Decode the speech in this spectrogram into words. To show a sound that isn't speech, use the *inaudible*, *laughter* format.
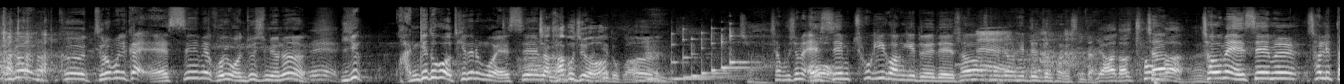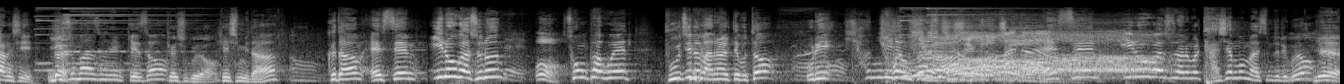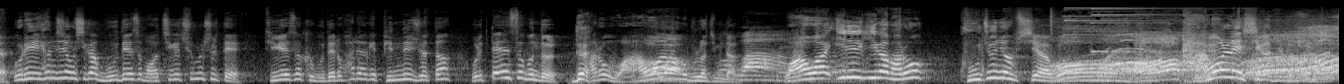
지금 그 들어보니까 SM의 거의 원조시면은 이게 관계도가 어떻게 되는 거예요? SM 자, 가보죠. 관계도가. 자 보시면 SM 초기 관계도에 대해서 네. 설명을 해드리도록 하겠습니다. 야, 나도 처음 자, 봐. 네. 처음에 SM을 설립 당시 이수만 선생님께서 계시고요. 계십니다. 그 다음 SM 1호 가수는 네. 송파구의 부지를 마련할 때부터 우리 현진영 씨가 맞아요. SM 1호 가수라는 걸 다시 한번 말씀드리고요. 예. 우리 현진영 씨가 무대에서 멋지게 춤을 출 때 뒤에서 그 무대를 화려하게 빛내주셨던 우리 댄서분들 네. 바로 와와라고 불러집니다. 와 와 1기가 바로 구준엽 씨하고 강원래 씨가 되는 거예요. 대박이다.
